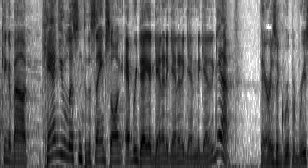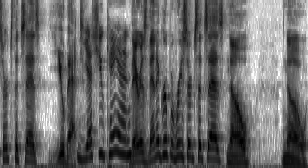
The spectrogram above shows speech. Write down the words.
Talking about can you listen to the same song every day again and again and again and again and again? There is a group of research that says you bet. Yes, you can. There is then a group of research that says, no, no,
